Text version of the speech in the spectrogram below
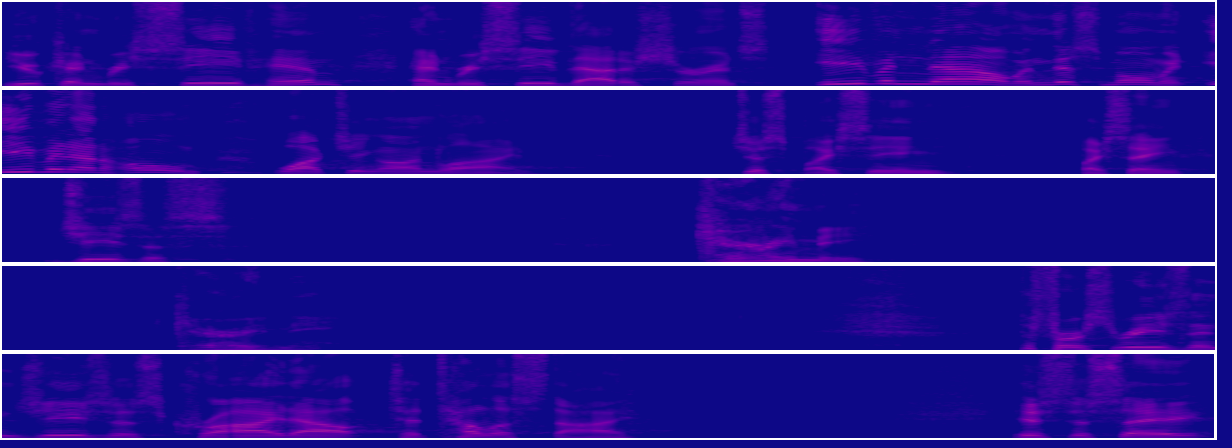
You can receive Him and receive that assurance even now, in this moment, even at home, watching online, just by, seeing, by saying, Jesus, carry me. Carry me. The first reason Jesus cried out tetelestai is to say,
